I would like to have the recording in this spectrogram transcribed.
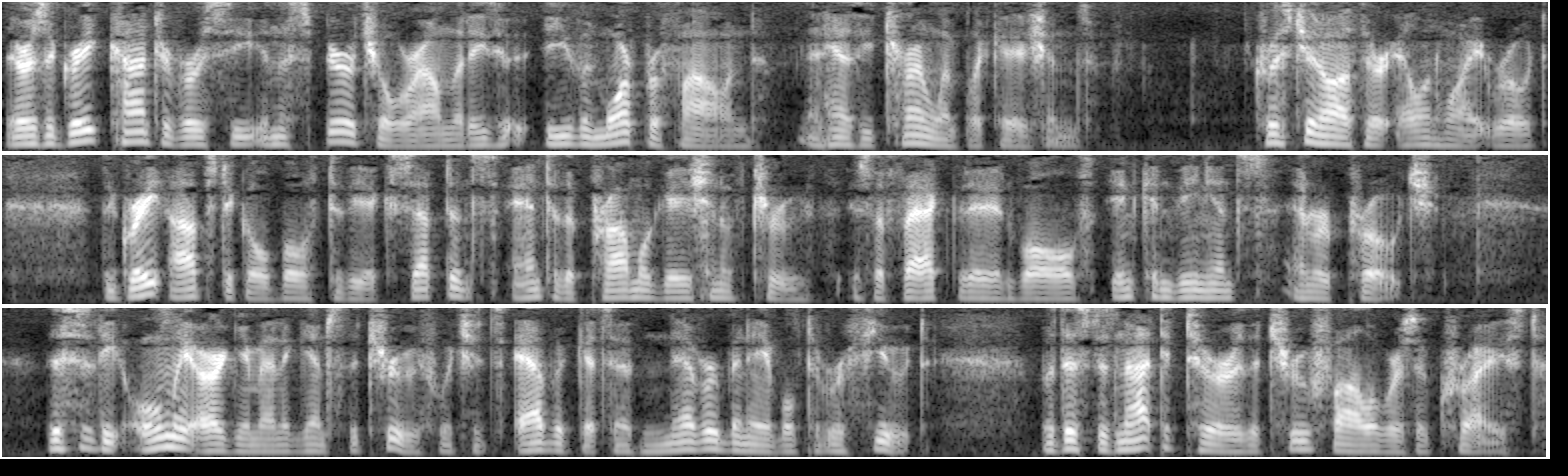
There is a great controversy in the spiritual realm that is even more profound and has eternal implications. Christian author Ellen White wrote, The great obstacle both to the acceptance and to the promulgation of truth is the fact that it involves inconvenience and reproach. This is the only argument against the truth which its advocates have never been able to refute. But this does not deter the true followers of Christ.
